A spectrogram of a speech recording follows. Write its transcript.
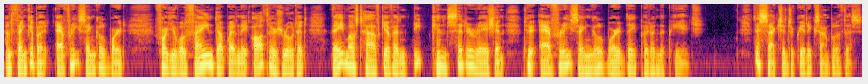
and think about every single word, for you will find that when the authors wrote it, they must have given deep consideration to every single word they put on the page. This section's a great example of this.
